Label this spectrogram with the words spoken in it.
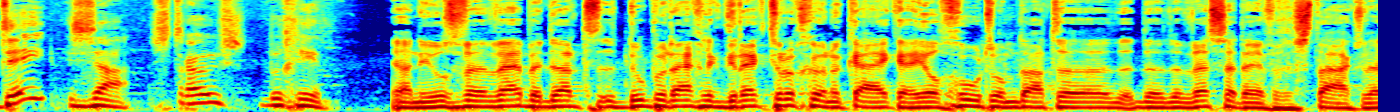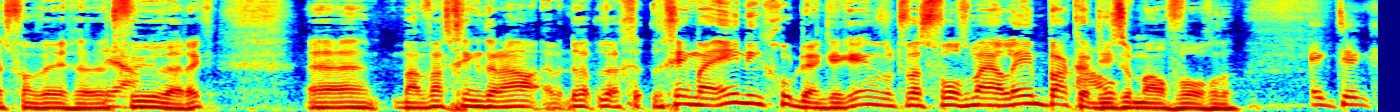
desastreus begin. Ja, Niels, we, we hebben dat doelpunt eigenlijk direct terug kunnen kijken. Heel goed, omdat eh, de, de, de wedstrijd even gestaakt werd vanwege het Ja. vuurwerk. Eh, maar wat ging er aan? Er ging maar één ding goed, denk ik. Hè? Want het was volgens mij alleen Bakker die zijn man volgde. Ik denk,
